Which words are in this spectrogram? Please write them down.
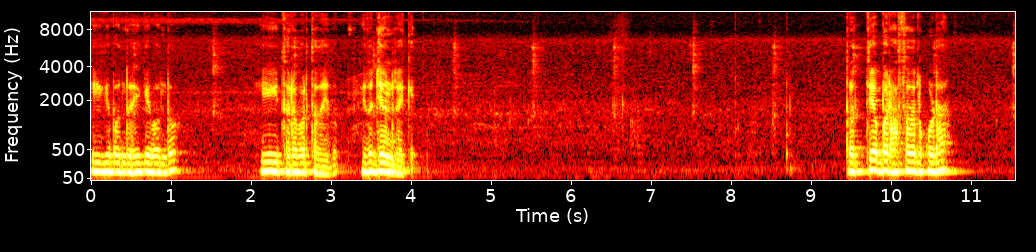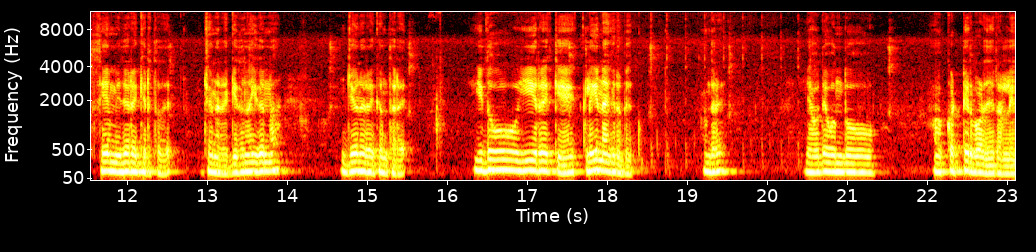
ಹೀಗೆ ಬಂದು ಹೀಗೆ ಬಂದು ಈ ಥರ ಬರ್ತದೆ ಇದು. ಇದು ಜೀವನ ರೇಖೆ ಪ್ರತಿಯೊಬ್ಬರ ಹಸ್ತದಲ್ಲೂ ಕೂಡ ಸೇಮ್ ಇದೇ ರೇಖೆ ಇರ್ತದೆ ಜೀವನ ರೇಖೆ ಇದನ್ನು ಇದನ್ನು ಜೀವನ ರೇಖೆ ಅಂತಾರೆ. ಇದು ಈ ರೇಖೆ ಕ್ಲೀನಾಗಿರಬೇಕು ಅಂದರೆ ಯಾವುದೇ ಒಂದು ಕಟ್ಟಿರಬಾರ್ದು ಇದರಲ್ಲಿ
